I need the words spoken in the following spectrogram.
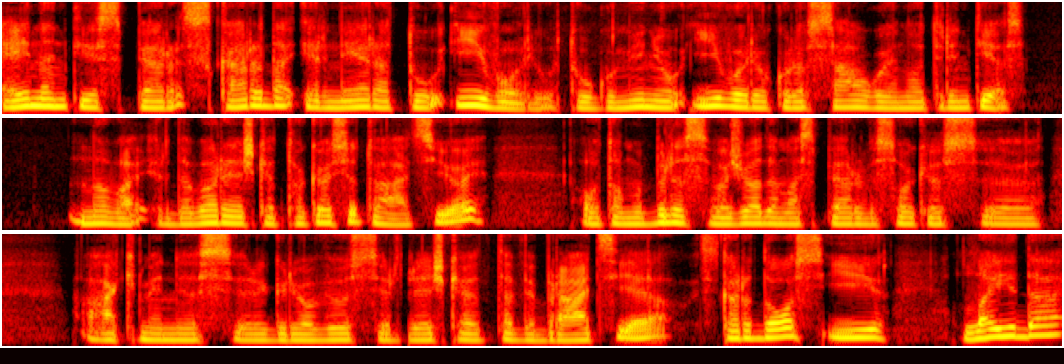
einantys per skardą ir nėra tų įvorių, tų guminių įvorių, kurios saugoja nuo trinties. Nu va, ir dabar, reiškia, tokioje situacijoje automobilis važiuodamas per visokius e, akmenis ir griovius ir, reiškia, ta vibracija skardos į laidą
